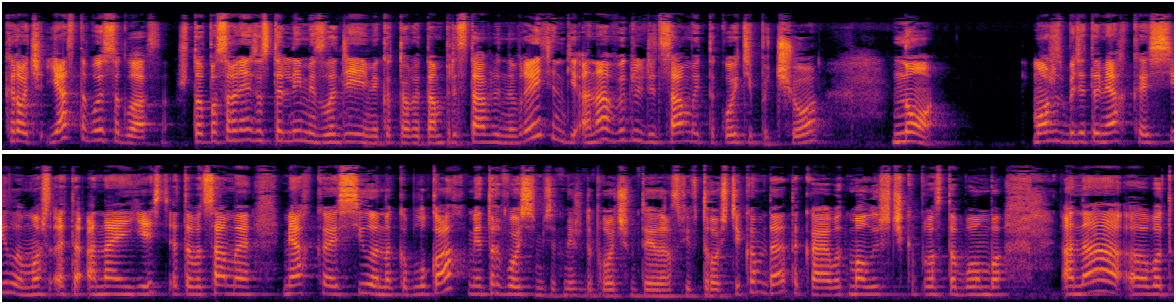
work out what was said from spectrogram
Короче, я с тобой согласна, что по сравнению с остальными злодеями, которые там представлены в рейтинге, она выглядит самой такой, типа, чё? Но может быть, это мягкая сила, может, это она и есть. Это вот самая мягкая сила на каблуках, метр восемьдесят, между прочим, Тейлор Свифт тростиком, да, такая вот малышечка, просто бомба. Она э, вот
